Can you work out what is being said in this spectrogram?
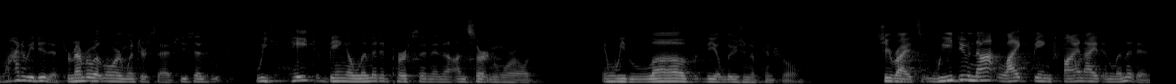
Why do we do this? Remember what Lauren Winter said. She says, We hate being a limited person in an uncertain world, and we love the illusion of control. She writes, We do not like being finite and limited.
